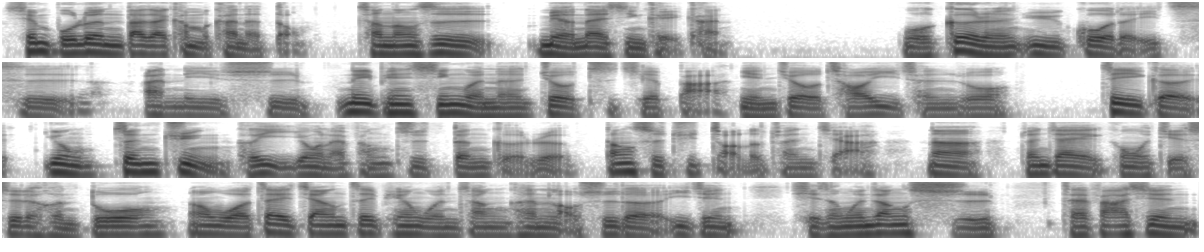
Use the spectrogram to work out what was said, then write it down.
先不论大家看不看得懂，常常是没有耐心可以看。我个人遇过的一次案例是，那篇新闻呢，就直接把研究超译成说，这个用真菌可以用来防治登革热。当时去找了专家。那专家也跟我解释了很多。那我在将这篇文章和老师的意见写成文章时，才发现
